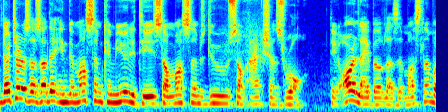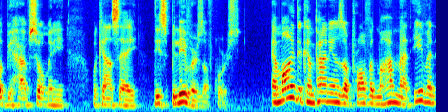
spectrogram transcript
Dr. Zazadeh, in the Muslim community, some Muslims do some actions wrong. They are labeled as a Muslim, but we have so many, we can say, disbelievers, of course. Among the companions of Prophet Muhammad, even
